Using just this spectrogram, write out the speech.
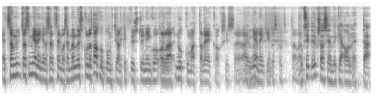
Et se on tosi mielenkiintoista, että semmoisen. Mä myös kuullut, että akupunktiollakin pystyy niin kuin olla nukkumatta leikkauksissa. Ja Kyllä. mielenkiintoista. Mutta sitten yksi asia, mikä on, että,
